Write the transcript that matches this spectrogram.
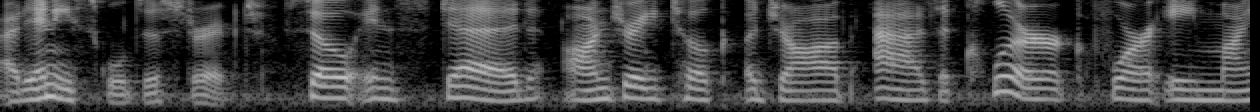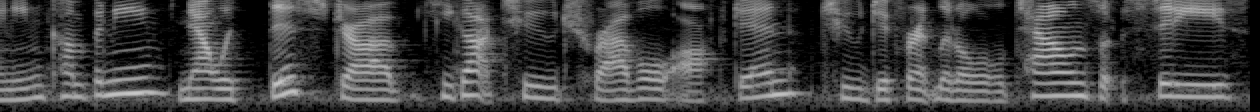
at any school district. So instead, Andre took a job as a clerk for a mining company. Now, with this job, he got to travel often to different little towns, cities,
